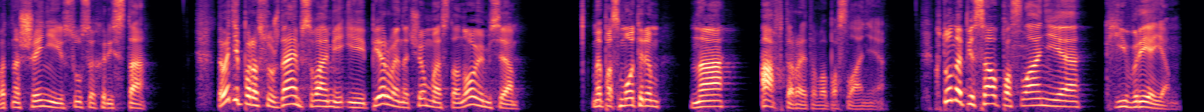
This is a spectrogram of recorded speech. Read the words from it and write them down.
в отношении Иисуса Христа. Давайте порассуждаем с вами. И первое, на чем мы остановимся, мы посмотрим на автора этого послания. Кто написал послание к евреям?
